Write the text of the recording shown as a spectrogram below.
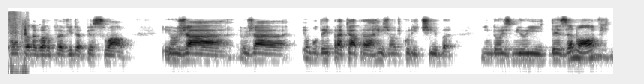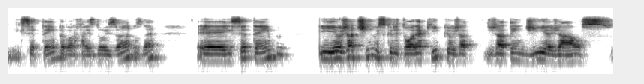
voltando agora para a vida pessoal, eu já eu já eu mudei para cá para a região de Curitiba em 2019, em setembro, agora faz dois anos, né? É, em setembro e eu já tinha um escritório aqui, porque eu já, já atendia já uns.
